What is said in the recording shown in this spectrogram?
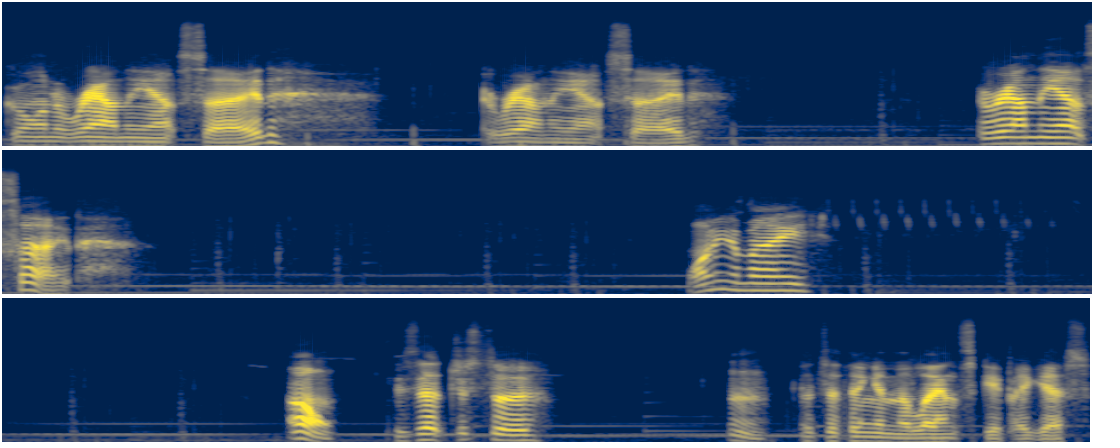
Going around the outside, around the outside, around the outside. Why am I... Oh, is that just a... Hmm, that's a thing in the landscape, I guess.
